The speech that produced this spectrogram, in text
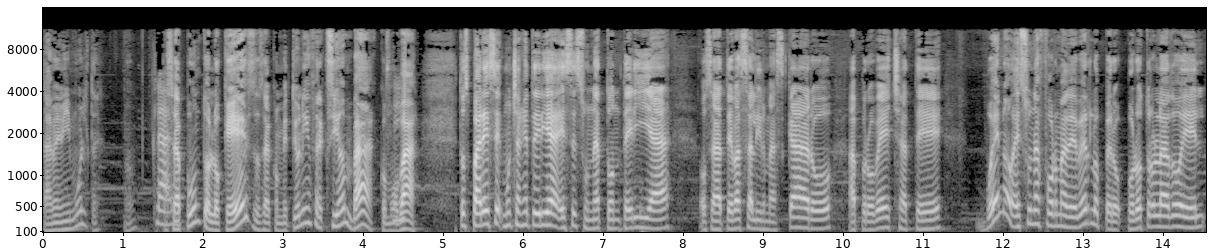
dame mi multa, ¿no? Claro. O sea, punto, lo que es, o sea, cometió una infracción, va, como va. Entonces parece, mucha gente diría, esa es una tontería, o sea, te va a salir más caro, aprovechate, bueno, es una forma de verlo, pero por otro lado él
